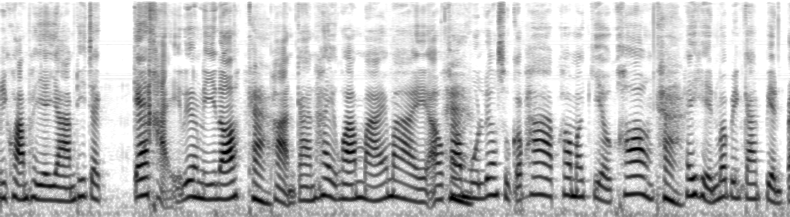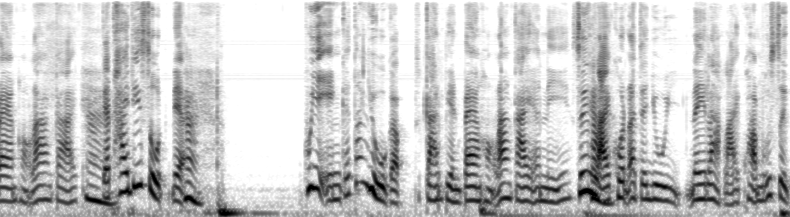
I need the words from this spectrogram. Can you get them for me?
มีความพยายามที่จะแก้ไขเรื่องนี้เนาะผ่านการให้ความหมายใหม่ เอาข้อมูลเรื่องสุขภาพเข้ามาเกี่ยวข้อง ให้เห็นว่าเป็นการเปลี่ยนแปลงของร่างกาย แต่ท้ายที่สุดเนี่ยผู้หญิงก็ต้องอยู่กับการเปลี่ยนแปลงของร่างกายอันนี้ ซึ่งหลายคนอาจจะอยู่ในหลากหลายความรู้สึก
